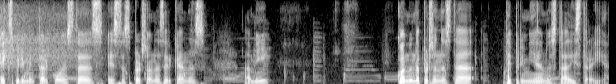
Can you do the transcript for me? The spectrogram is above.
experimentar con estas, estas personas cercanas a mí, cuando una persona está deprimida no está distraída.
